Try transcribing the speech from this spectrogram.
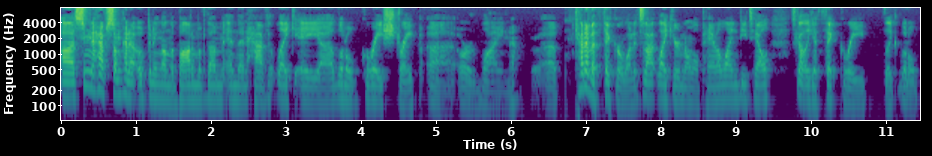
Uh, seem to have some kind of opening on the bottom of them, and then have like a uh, little gray stripe uh, or line, uh, kind of a thicker one. It's not like your normal panel line detail. It's got like a thick gray, like little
